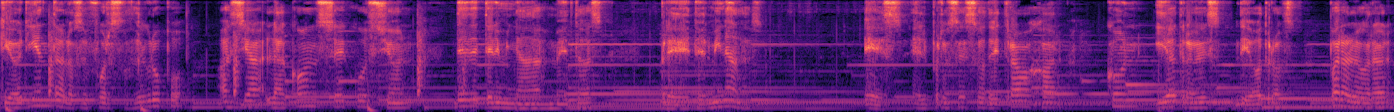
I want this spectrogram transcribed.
que orienta los esfuerzos del grupo hacia la consecución de determinadas metas predeterminadas. Es el proceso de trabajar con y a través de otros para lograr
